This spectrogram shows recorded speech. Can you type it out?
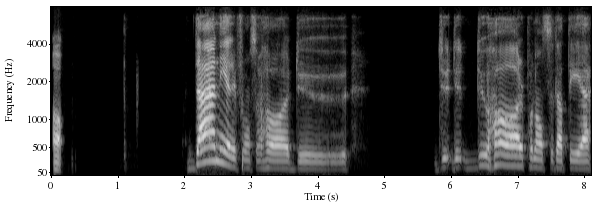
Ja. Där nerifrån så hör du du, du, du hör på något sätt att det eh,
